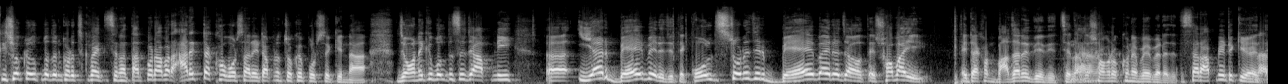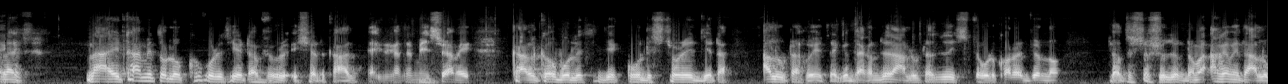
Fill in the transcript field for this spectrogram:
কৃষকরা উৎপাদন খরচ পাইতেছে না। তারপর আবার আরেকটা খবর স্যার এটা আপনার চোখে পড়ছে কিনা যে অনেকে বলতেছে যে আপনি ইয়ার ব্যয় বেড়ে যেতে কোল্ড স্টোরেজের ব্যয় বাইরে যাওয়াতে সবাই এটা এখন বাজারে দিয়ে দিচ্ছে তাদের। সংরক্ষণে ব্যয় বেড়ে যেতে স্যার আপনি এটা কি হয় না, এটা আমি তো লক্ষ্য করেছি এটা এশিয়ার কাজ। এগ্রিকালচার মিনিস্ট্রি আমি কালকেও বলেছি যে কোল্ড স্টোরেজ যেটা আলুটা হয়েছে কিন্তু এখন যদি আলুটা যদি স্টোর করার জন্য যথেষ্ট সুযোগ না আগামীতে আলু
